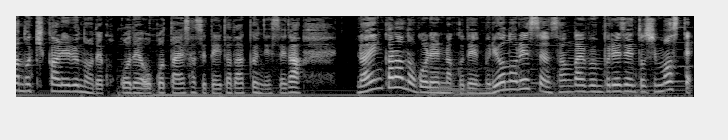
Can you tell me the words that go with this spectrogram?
あの聞かれるのでここでお答えさせていただくんですが LINE からのご連絡で無料のレッスン3回分プレゼントしますって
